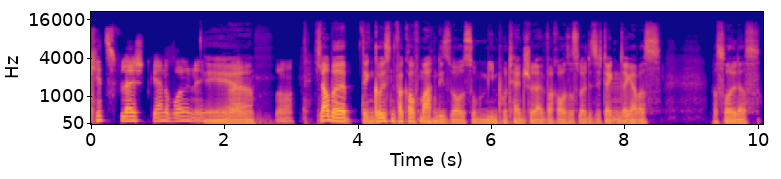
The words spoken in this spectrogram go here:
Kids vielleicht gerne wollen. Irgendwie, weil, so. Ich glaube, den größten Verkauf machen die so aus so Meme-Potential einfach raus, dass Leute sich denken, Mhm. Digga, was, was soll das?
